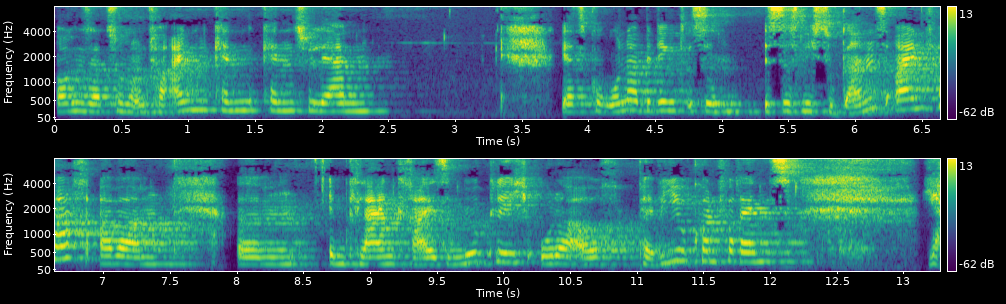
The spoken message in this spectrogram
Organisationen und Vereine kenn kennenzulernen. Jetzt Corona-bedingt ist es, ist es nicht so ganz einfach, aber ähm, im kleinen Kreise möglich oder auch per Videokonferenz. Ja,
